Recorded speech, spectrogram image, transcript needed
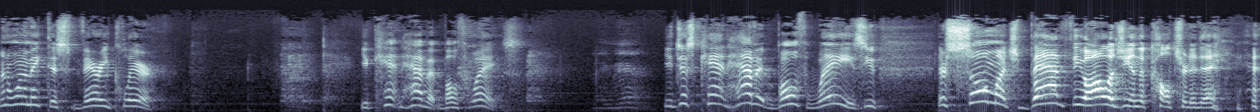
And I want to make this very clear. You can't have it both ways. Amen. You just can't have it both ways. You, there's so much bad theology in the culture today.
